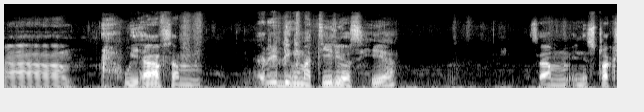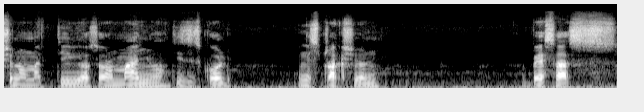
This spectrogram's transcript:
Um, we have some reading materials here some instructional materials or manual. This is called instruction versus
